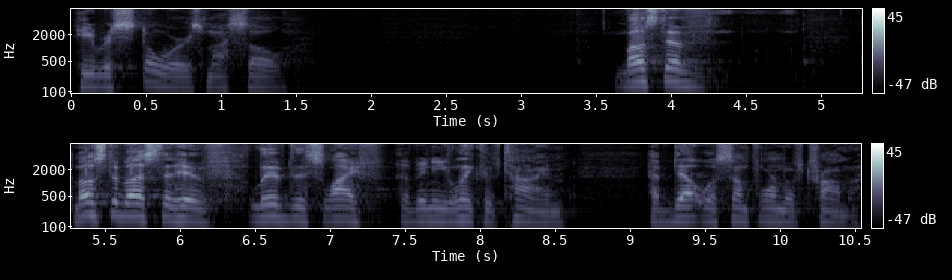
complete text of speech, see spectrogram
He restores my soul. Most of, most of us that have lived this life of any length of time have dealt with some form of trauma.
